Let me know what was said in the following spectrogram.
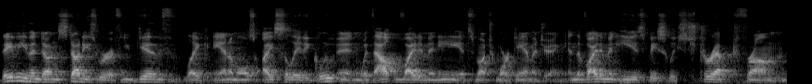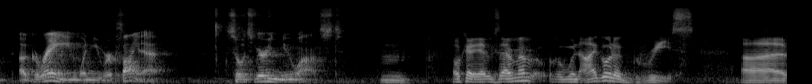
They've even done studies where if you give like animals isolated gluten without vitamin E, it's much more damaging. And the vitamin E is basically stripped from a grain when you refine it. So it's very nuanced. Mm. Okay, because I remember when I go to Greece, uh,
